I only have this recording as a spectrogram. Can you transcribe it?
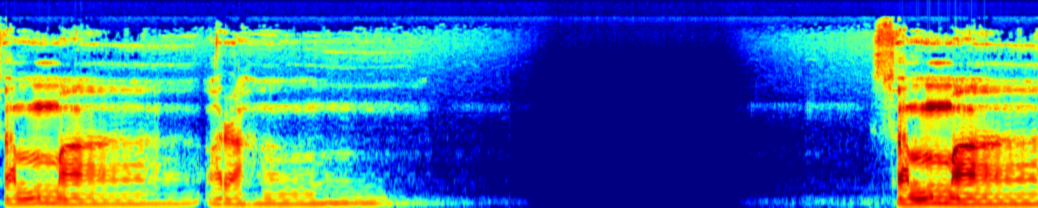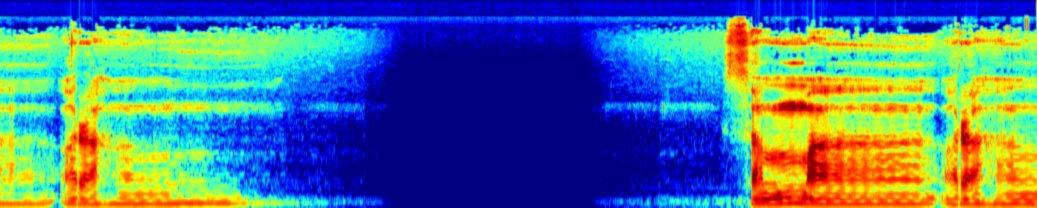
สัมมาอรหัง สัมมาอรหัง สัมมาอรหัง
